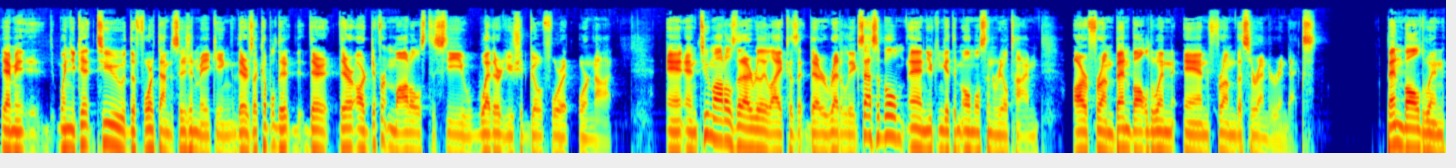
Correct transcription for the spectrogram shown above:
Yeah, I mean, when you get to the fourth down decision making, there's a couple there there there are different models to see whether you should go for it or not. And and two models that I really like because they're readily accessible and you can get them almost in real time are from Ben Baldwin and from the Surrender Index. Ben Baldwin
